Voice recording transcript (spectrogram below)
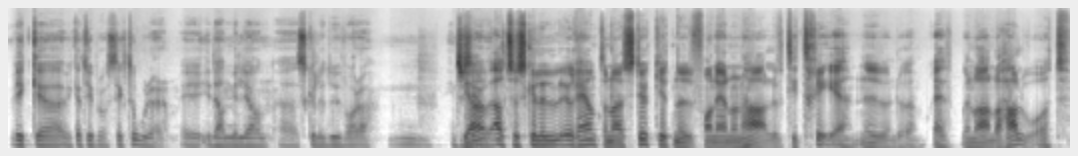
vilka, vilka typer av sektorer i, i den miljön eh, skulle du vara mm, intresserad Ja, av? alltså skulle räntorna stuckit nu från en och en halv till tre nu under, under andra halvåret,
